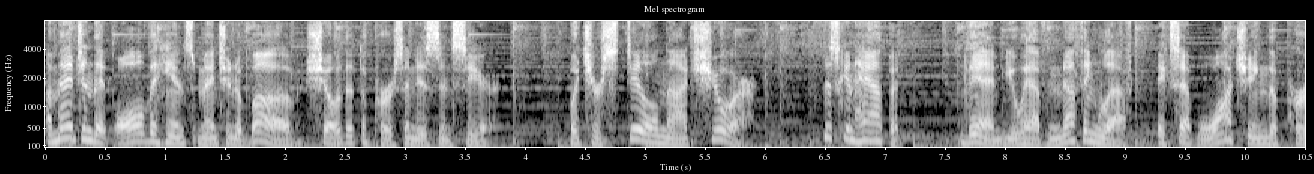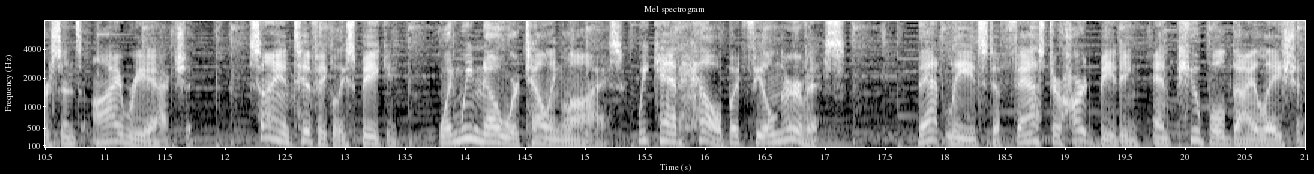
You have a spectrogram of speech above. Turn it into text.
Imagine that all the hints mentioned above show that the person is sincere. But you're still not sure. This can happen. Then you have nothing left except watching the person's eye reaction. Scientifically speaking, when we know we're telling lies, we can't help but feel nervous. That leads to faster heart beating and pupil dilation.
